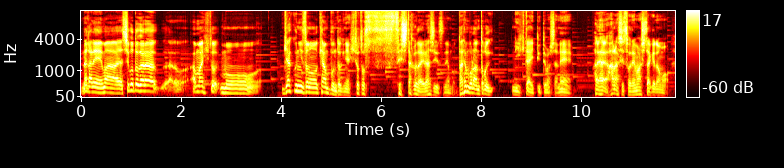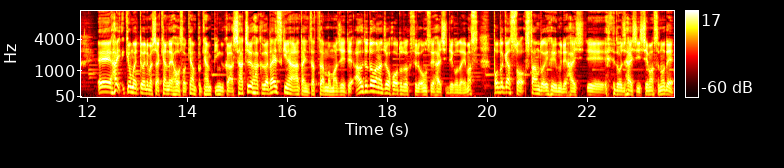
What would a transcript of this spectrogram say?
なんかね、まあ、仕事柄、あの、あんまり人、もう、逆にそのキャンプの時には人と接したくないらしいですね。もう誰もらんとこに行きたいって言ってましたね。はいはい、話それましたけども。えー、はい、今日もやってまいりました。キャンナイ放送、キャンプ、キャンピングカー、車中泊が大好きなあなたに雑談も交えて、アウトドアな情報をお届けする音声配信でございます。ポッドキャスト、スタンド FM で配信、えー、同時配信してますので、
